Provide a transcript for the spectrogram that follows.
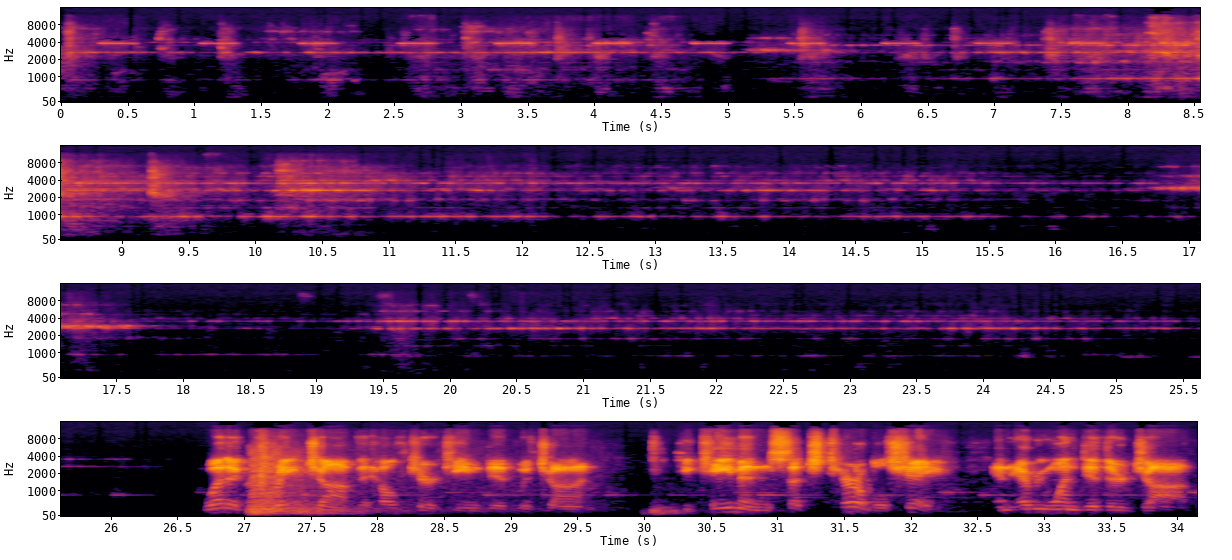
What a great job the healthcare team did with John. He came in such terrible shape, and everyone did their job.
